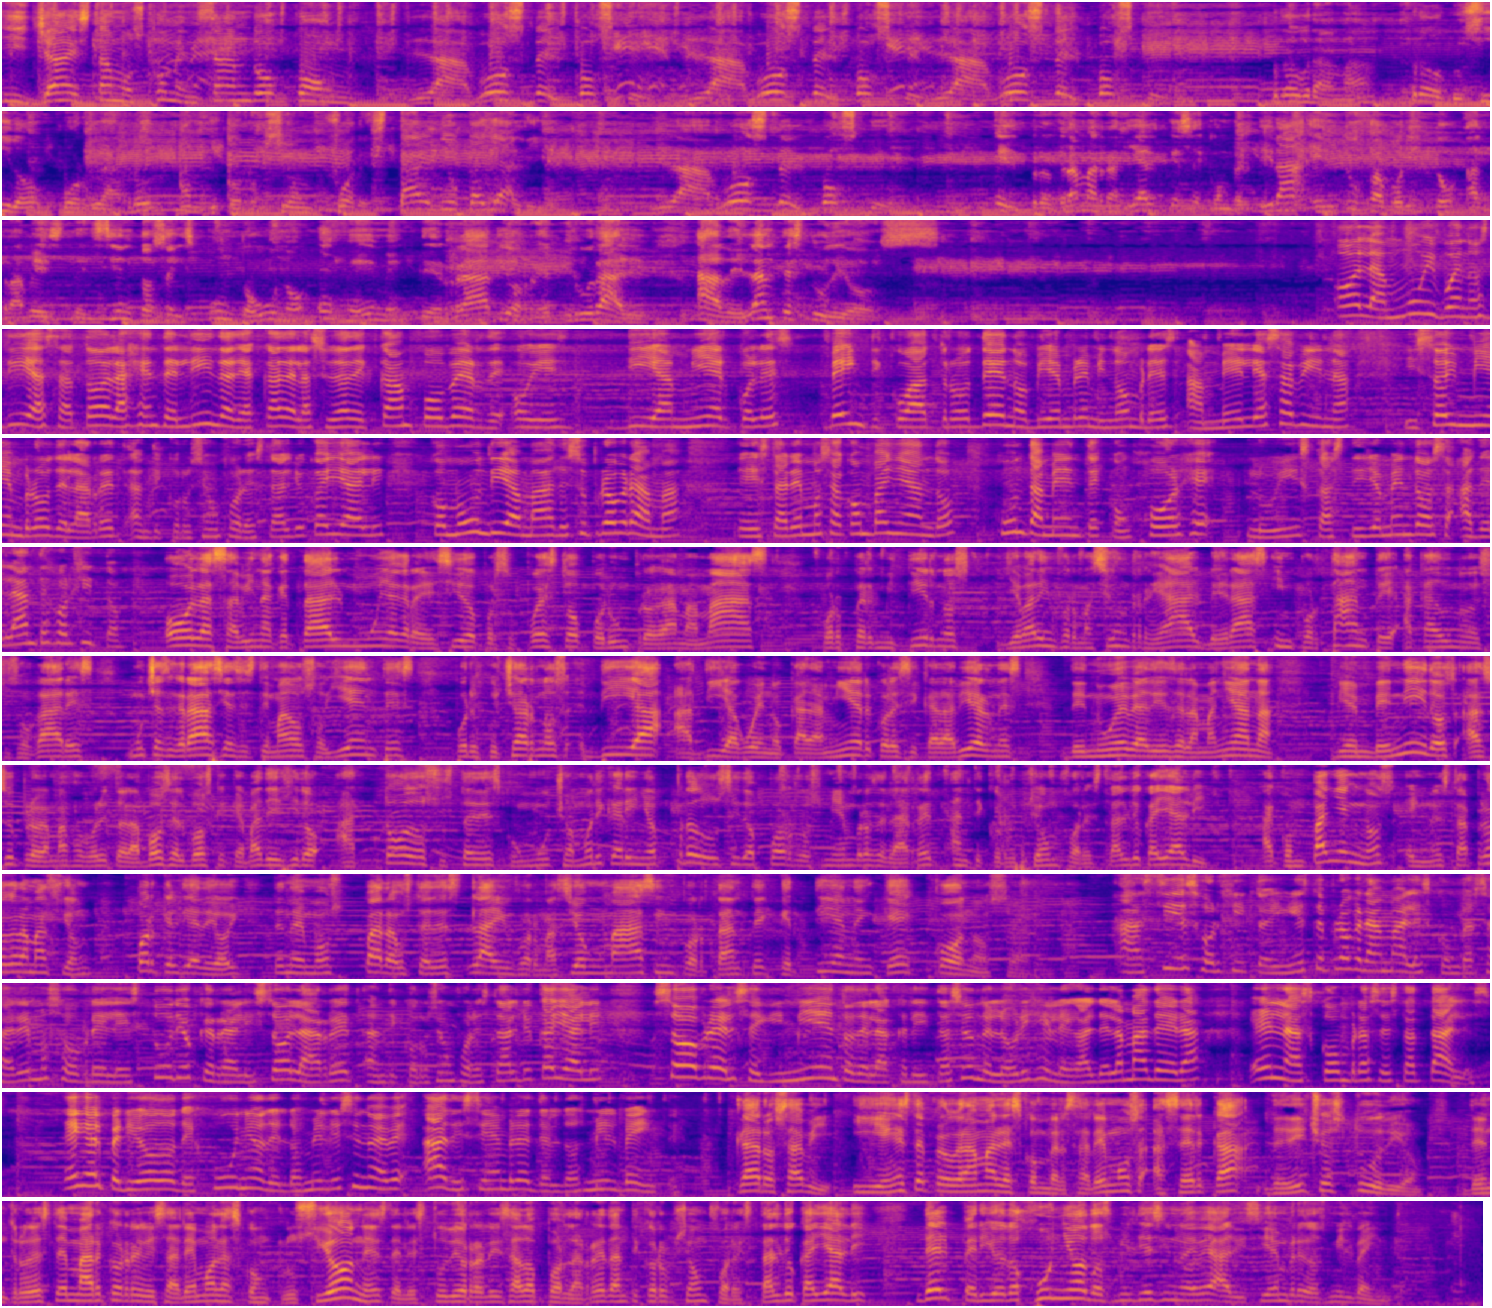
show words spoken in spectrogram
y ya estamos comenzando con La Voz del Bosque, La Voz del Bosque, La Voz del Bosque. Programa producido por la Red Anticorrupción Forestal de Ucayali. La Voz del Bosque, el programa radial que se convertirá en tu favorito a través del 106.1 FM de Radio Red Rural. Adelante estudios. Hola, muy buenos días a toda la gente linda de acá de la ciudad de Campo Verde. Hoy es día miércoles 24 de noviembre. Mi nombre es Amelia Sabina y soy miembro de la Red Anticorrupción Forestal de Ucayali. Como un día más de su programa, estaremos acompañando juntamente con Jorge Luis Castillo Mendoza. Adelante, Jorgito. Hola, Sabina, ¿qué tal? Muy agradecido, por supuesto, por un programa más por permitirnos llevar información real, veraz, importante a cada uno de sus hogares. Muchas gracias, estimados oyentes, por escucharnos día a día, bueno, cada miércoles y cada viernes de 9 a 10 de la mañana. Bienvenidos a su programa favorito La Voz del Bosque que va dirigido a todos ustedes con mucho amor y cariño, producido por los miembros de la Red Anticorrupción Forestal de Ucayali. Acompáñennos en nuestra programación porque el día de hoy tenemos para ustedes la información más importante que tienen que conocer. Así es, Jorgito. En este programa les conversaremos sobre el estudio que realizó la Red Anticorrupción Forestal de Ucayali sobre el seguimiento de la acreditación del origen legal de la madera en las compras estatales en el periodo de junio del 2019 a diciembre del 2020. Claro, Sabi, y en este programa les conversaremos acerca de dicho estudio. Dentro de este marco revisaremos las conclusiones del estudio realizado por la Red Anticorrupción Forestal de Ucayali del periodo junio 2019 a diciembre 2020.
